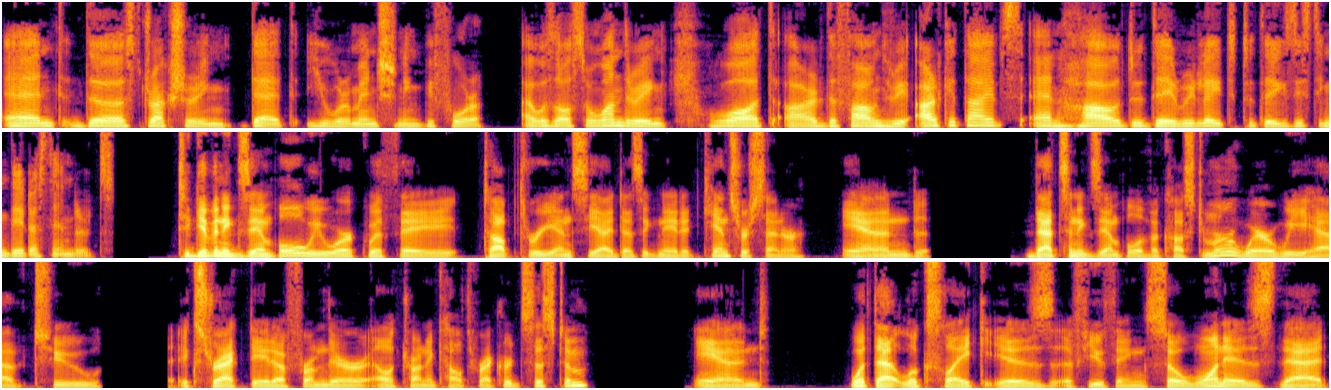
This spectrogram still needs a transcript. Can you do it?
and the structuring that you were mentioning before? I was also wondering what are the Foundry archetypes and how do they relate to the existing data standards? To give an example, we work with a top three NCI designated cancer center, and that's an example of a customer where we have to extract data from their electronic health record system. And what that looks like is a few things. So, one is that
